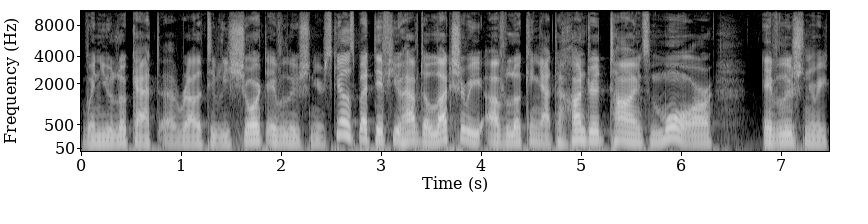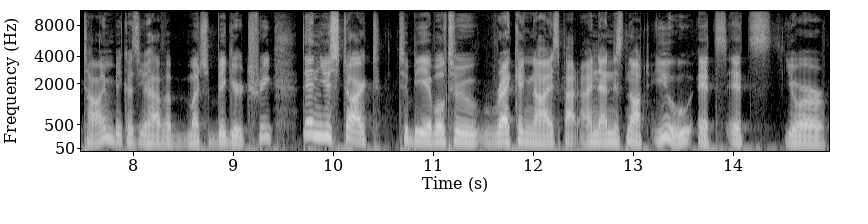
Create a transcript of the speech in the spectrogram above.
when you look at uh, relatively short evolutionary scales. But if you have the luxury of looking at a hundred times more evolutionary time because you have a much bigger tree, then you start to be able to recognize pattern. And then it's not you; it's it's your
